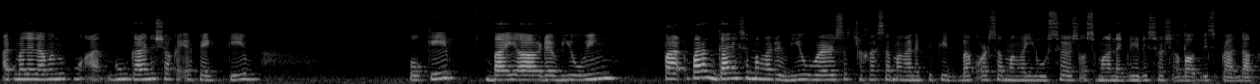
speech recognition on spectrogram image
at malalaman mo kung, ah, kung gaano siya ka-effective okay, by uh, reviewing pa- parang galing sa mga reviewers at saka sa mga nagfi-feedback or sa mga users o sa mga nagre-research about this product,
